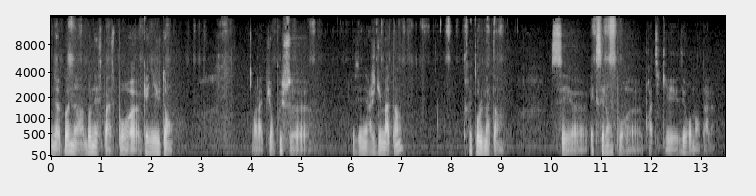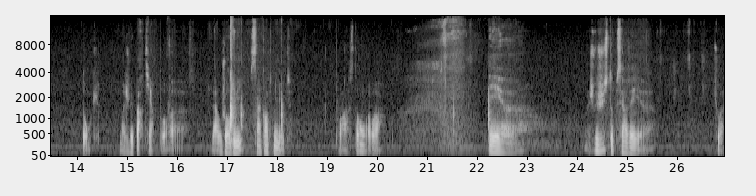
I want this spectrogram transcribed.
une bonne, un bon espace pour euh, gagner du temps. Voilà, et puis en plus, euh, les énergies du matin, très tôt le matin, c'est excellent pour pratiquer zéro mental. Donc, moi je vais partir pour Aujourd'hui, 50 minutes. Pour l'instant, on va voir. Et euh, je veux juste observer. Euh, tu vois,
